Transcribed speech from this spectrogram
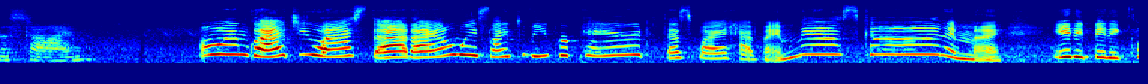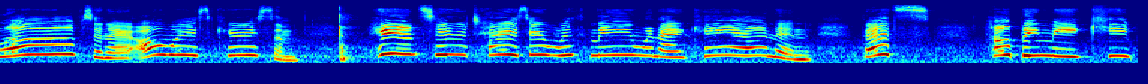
this time? Oh, I'm glad you asked that. I always like to be prepared. That's why I have my mask on and my itty bitty gloves, and I always carry some hand sanitizer with me when I can, and that's helping me keep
